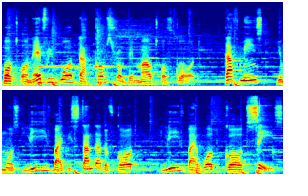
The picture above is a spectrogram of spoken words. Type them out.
but on every word that comes from the mouth of God. That means you must live by the standard of God, live by what God says,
